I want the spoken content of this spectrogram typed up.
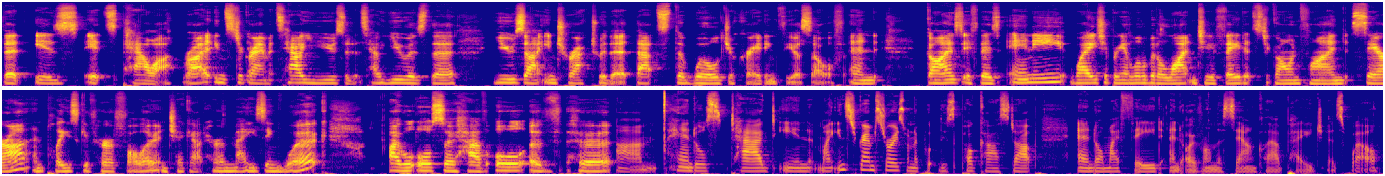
that is its power right? Instagram it's how you use it it's how you as the user interact with it. That's the world you're creating for yourself. And guys if there's any way to bring a little bit of light into your feed it's to go and find sarah and please give her a follow and check out her amazing work I will also have all of her um, handles tagged in my Instagram stories when I put this podcast up and on my feed and over on the SoundCloud page as well.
